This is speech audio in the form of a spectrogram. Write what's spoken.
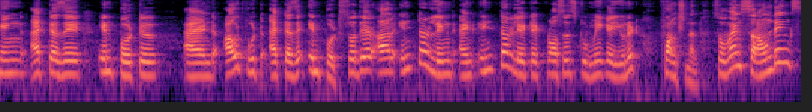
thing act as a input and output act as an input. So there are interlinked and interrelated process to make a unit functional. So, when surroundings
